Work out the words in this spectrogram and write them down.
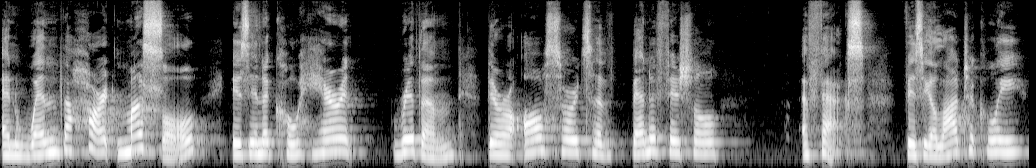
And when the heart muscle is in a coherent rhythm, there are all sorts of beneficial effects, physiologically,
